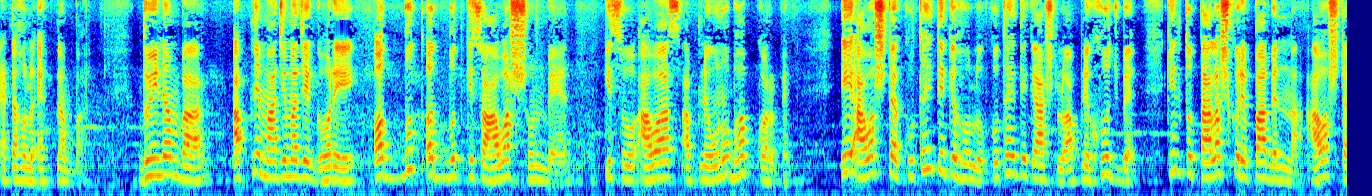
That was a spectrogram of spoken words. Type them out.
এটা হলো এক নাম্বার। দুই নাম্বার, আপনি মাঝে মাঝে ঘরে অদ্ভুত অদ্ভুত কিছু আওয়াজ শুনবেন, কিছু আওয়াজ আপনি অনুভব করবেন। এই আওয়াজটা কোথায় থেকে হলো, কোথায় থেকে আসলো, আপনি খুঁজবেন, কিন্তু তালাশ করে পাবেন না আওয়াজটা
